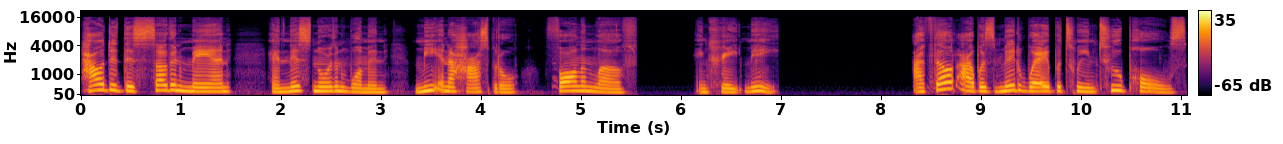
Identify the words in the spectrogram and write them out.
How did this southern man and this northern woman meet in a hospital, fall in love, and create me? I felt I was midway between two poles,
